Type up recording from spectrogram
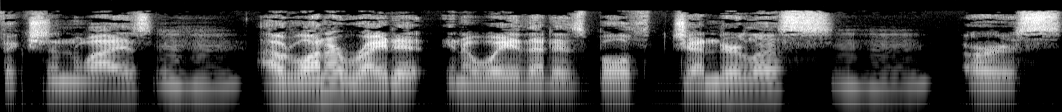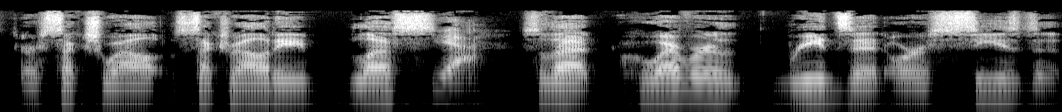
fiction wise, Mm-hmm. I would want to write it in a way that is both genderless Mm-hmm. or or sexual sexuality less, Yeah, so that whoever reads it or sees it,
